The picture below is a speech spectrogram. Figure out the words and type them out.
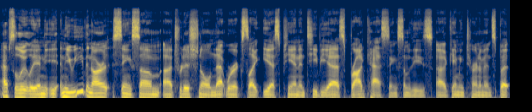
Absolutely, and and you even are seeing some uh, traditional networks like ESPN and TBS broadcasting some of these uh, gaming tournaments, but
